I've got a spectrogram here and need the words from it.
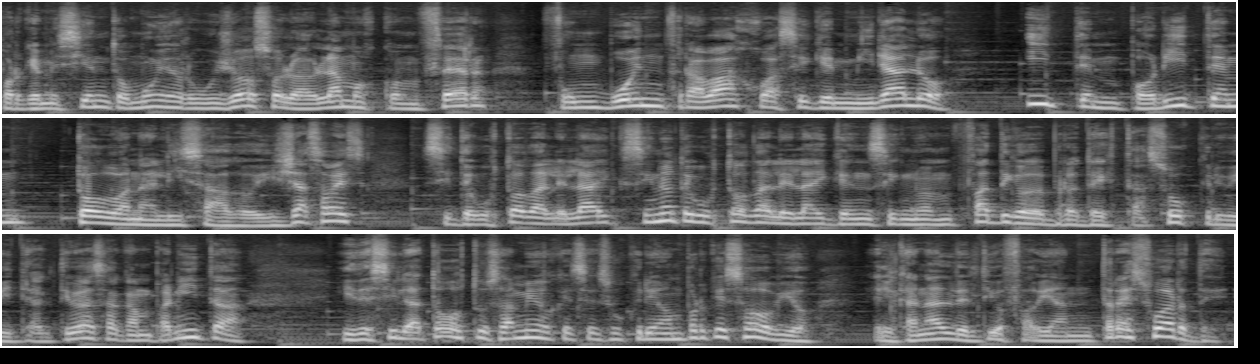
porque me siento muy orgulloso. Lo hablamos con Fer. Fue un buen trabajo, así que míralo ítem por ítem todo analizado. Y ya sabes, si te gustó dale like, si no te gustó dale like en signo enfático de protesta, suscríbete, activa esa campanita y decirle a todos tus amigos que se suscriban porque es obvio, el canal del tío Fabián trae suerte.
